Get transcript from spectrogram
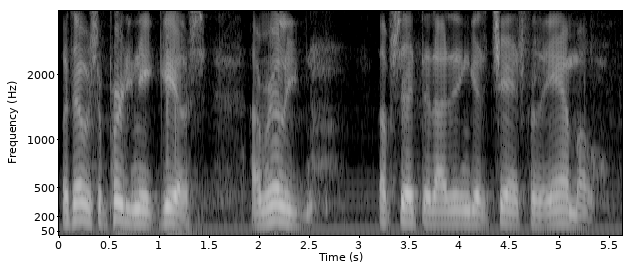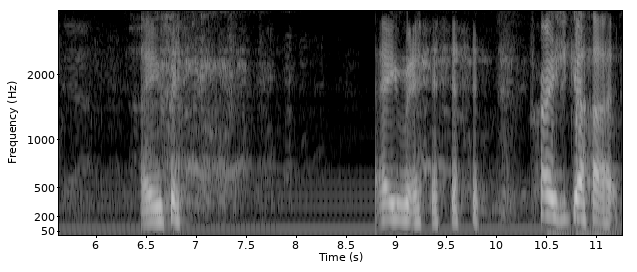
But there were some pretty neat gifts. I'm really upset that I didn't get a chance for the ammo. Amen. Amen. Praise God.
